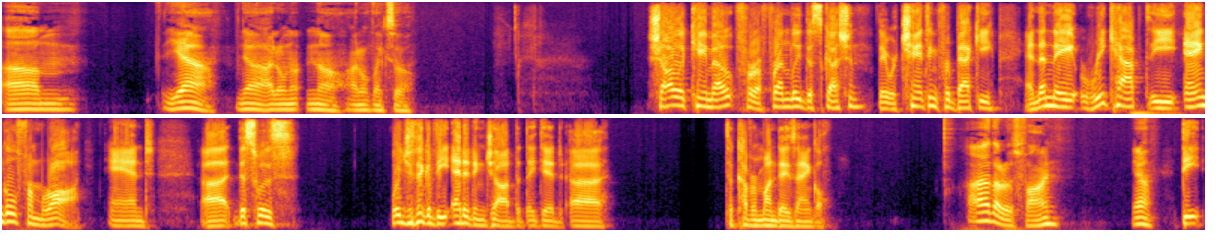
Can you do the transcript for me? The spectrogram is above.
Um, yeah, yeah. I don't know. No, I don't think so. Charlotte came out for a friendly discussion. They were chanting for Becky, and then they recapped the angle from Raw. And uh, this was, what did you think of the editing job that they did uh, to cover Monday's angle? I thought it was fine. Yeah. The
